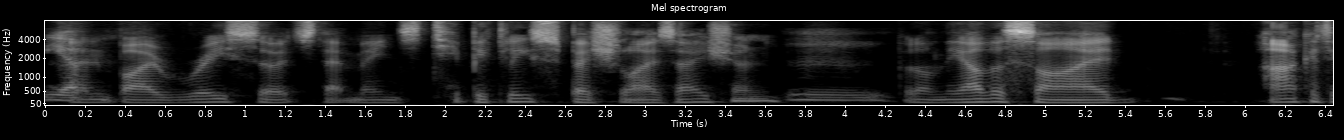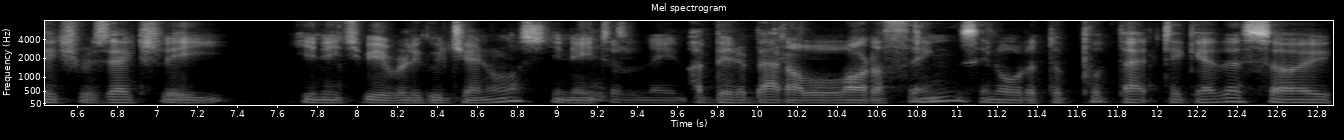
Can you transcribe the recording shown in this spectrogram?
Yep. And by research, that means typically specialization. Mm, But on the other side, architecture is actually, you need to be a really good generalist. You need Yes. to need a bit about a lot of things in order to put that together. So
